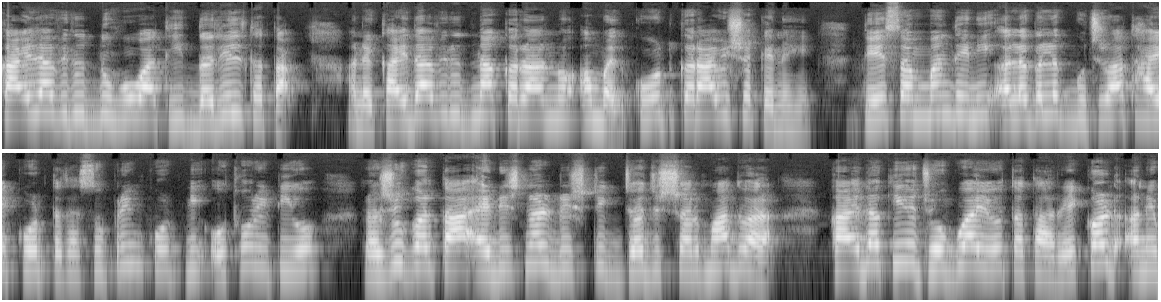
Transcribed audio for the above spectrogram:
કાયદા વિરુદ્ધનું હોવાથી દલીલ થતા અને કાયદા વિરુદ્ધના કરારનો અમલ કોર્ટ કરાવી શકે નહીં. તે સંબંધેની અલગ અલગ ગુજરાત હાઈકોર્ટ તથા સુપ્રીમ કોર્ટની ઓથોરિટીઓ રજૂ કરતા એડિશનલ ડિસ્ટ્રિક્ટ જજ શર્મા દ્વારા કાયદાકીય જોગવાઈઓ તથા રેકર્ડ અને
